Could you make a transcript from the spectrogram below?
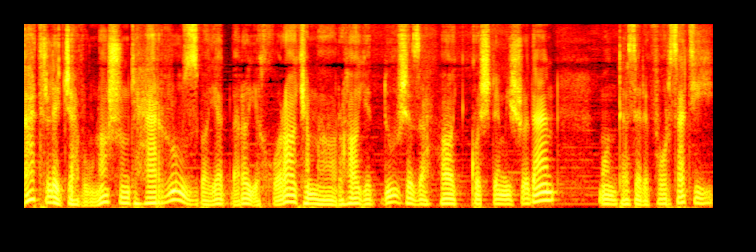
قتل جووناشون که هر روز باید برای خوراک مارهای دوش زحاک کشته می شدن منتظر فرصتی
